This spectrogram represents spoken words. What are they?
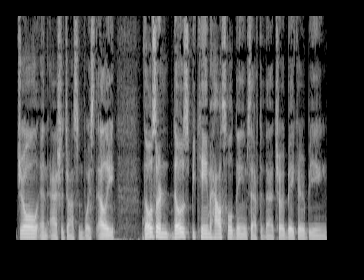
Joel and Ashley Johnson voiced Ellie. Those are those became household names after that. Troy Baker being,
